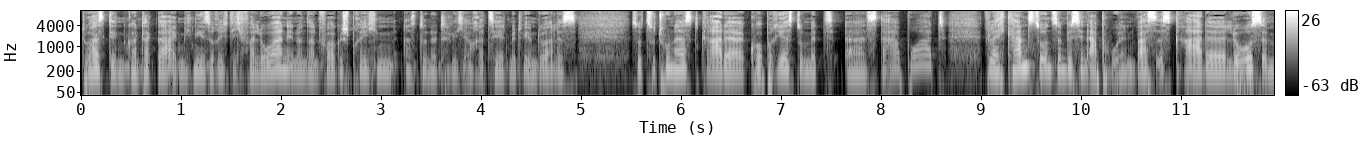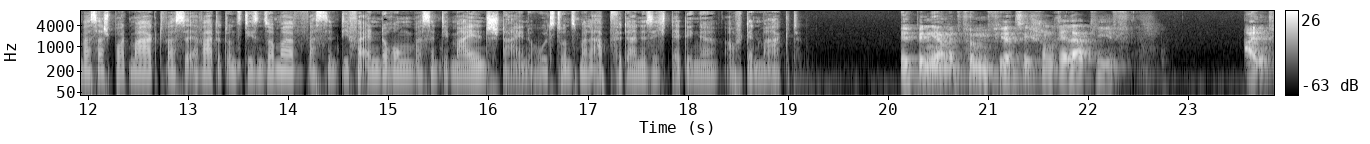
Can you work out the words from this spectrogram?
Du hast den Kontakt da eigentlich nie so richtig verloren. In unseren Vorgesprächen hast du natürlich auch erzählt, mit wem du alles so zu tun hast. Gerade kooperierst du mit äh, Starboard. Vielleicht kannst du uns ein bisschen abholen. Was ist gerade los im Wassersportmarkt? Was erwartet uns diesen Sommer? Was sind die Veränderungen? Was sind die Meilensteine? Holst du uns mal ab für deine Sicht der Dinge auf den Markt? Ich bin ja mit 45 schon relativ alt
